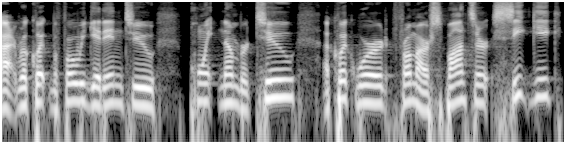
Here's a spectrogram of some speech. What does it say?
All right, real quick, before we get into point number two, a quick word from our sponsor, SeatGeek.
